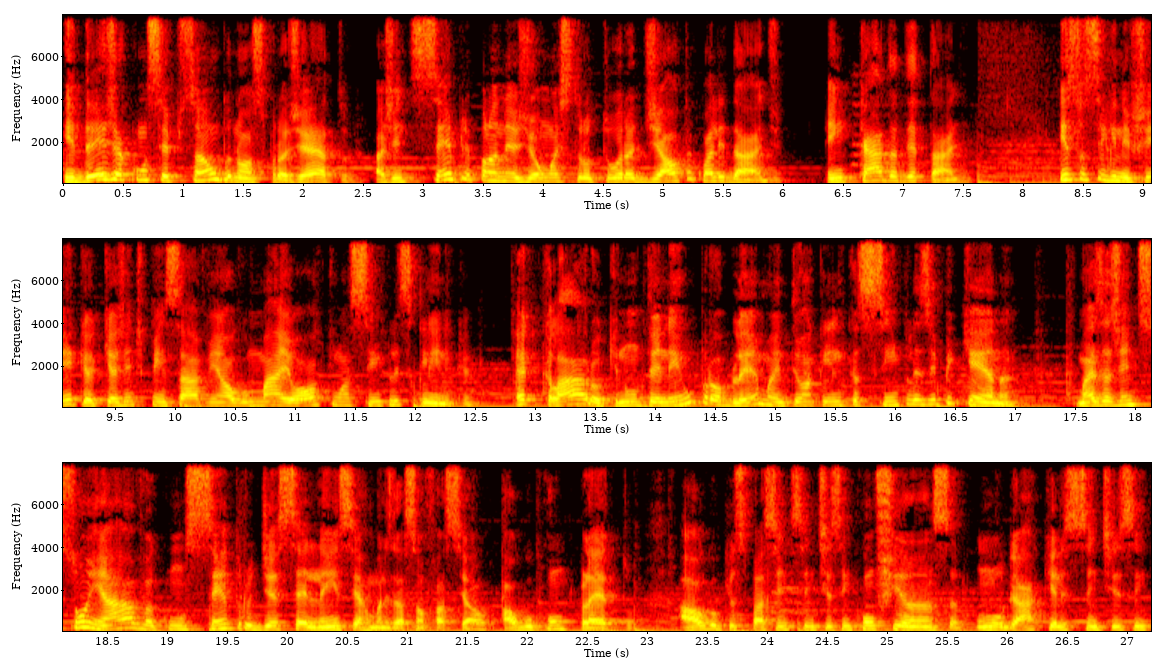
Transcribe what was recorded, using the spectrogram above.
E desde a concepção do nosso projeto, a gente sempre planejou uma estrutura de alta qualidade em cada detalhe. Isso significa que a gente pensava em algo maior que uma simples clínica. É claro que não tem nenhum problema em ter uma clínica simples e pequena, mas a gente sonhava com um centro de excelência em harmonização facial, algo completo, algo que os pacientes sentissem confiança, um lugar que eles se sentissem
